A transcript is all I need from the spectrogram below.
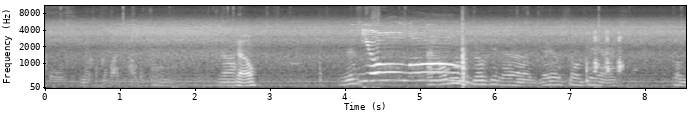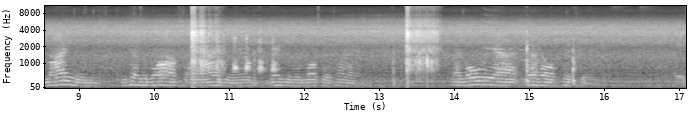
whole... No, nobody how the... No. No. This, I've almost broken a regular stone pickaxe from mining because the blocks are lagging and breaking them multiple times. I'm only at level 15. Hey.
